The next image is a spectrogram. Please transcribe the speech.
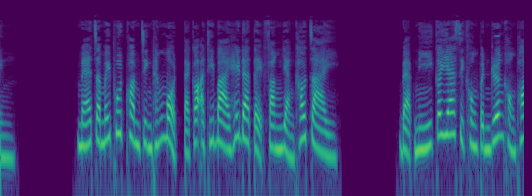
ง แม้จะไม่พูดความจริงทั้งหมด แต่ก็อธิบายให้ดาเตะฟังอย่างเข้าใจ แบบนี้ก็แย่สิคงเป็นเรื่องของพ่อ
